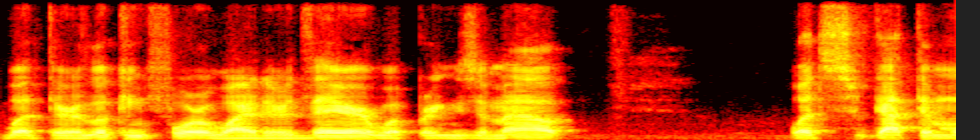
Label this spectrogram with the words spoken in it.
what they're looking for, why they're there, what brings them out, what's got them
